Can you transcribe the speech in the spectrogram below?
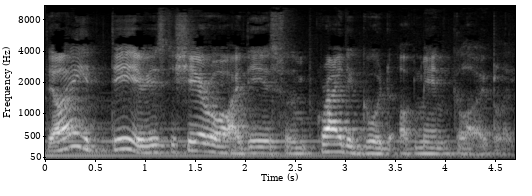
The idea is to share all ideas for the greater good of men globally.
